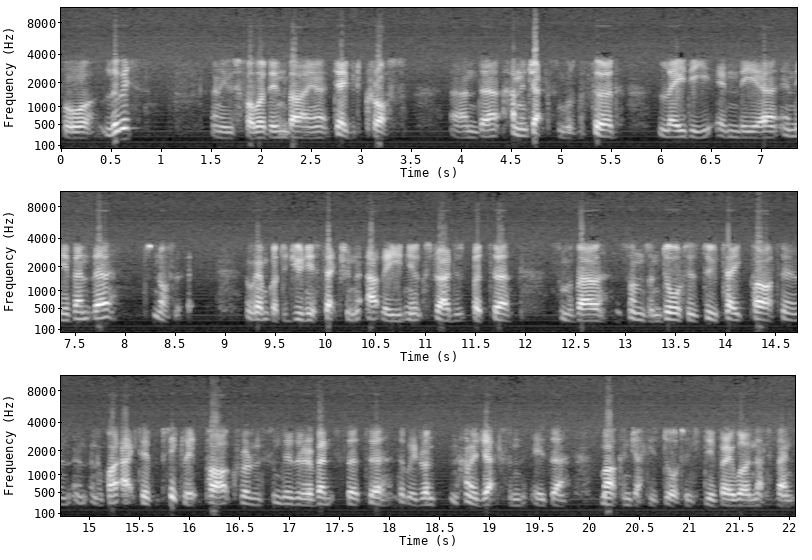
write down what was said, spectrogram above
for Lewis, followed in by uh, David Cross, and uh, Hannah Jackson was the third lady in the uh, in the event there. It's not we haven't got a junior section at the Newark Striders, but some of our sons and daughters do take part in, and, and are quite active, particularly at Park Run and some of the other events that uh, that we run. And Hannah Jackson is uh, Mark and Jackie's daughter, and she did very well in that event.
